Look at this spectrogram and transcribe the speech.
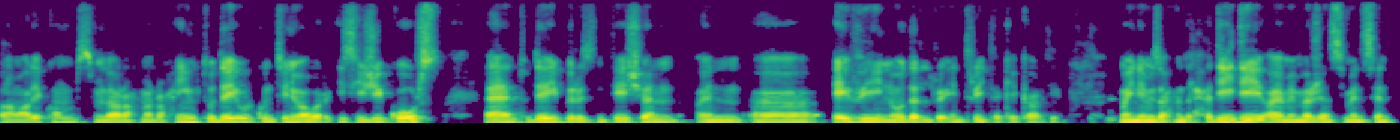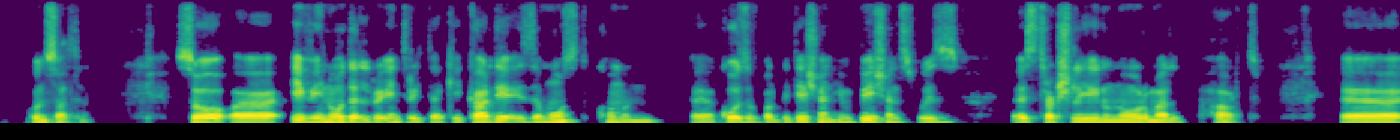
Assalamu alaikum. Bismillah ar-Rahman ar-Rahim. Today we'll continue our ECG course and today presentation in uh, AV nodal reentry tachycardia. My name is Ahmed El Hadidy. I am emergency medicine consultant. So uh, AV nodal reentry tachycardia is the most common uh, cause of palpitation in patients with a structurally normal heart. Uh,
